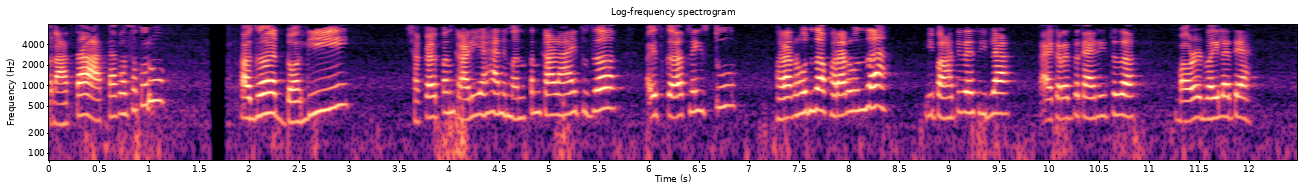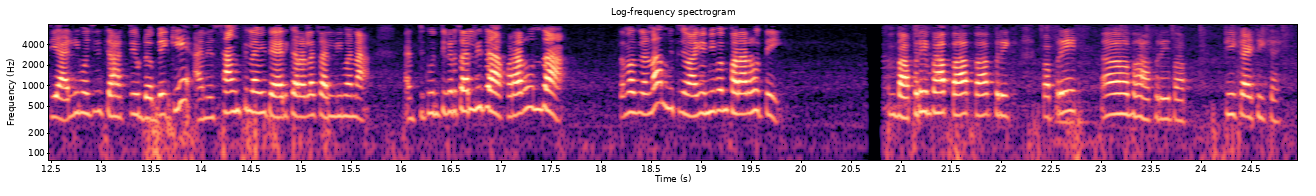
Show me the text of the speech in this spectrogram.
पण आता आता कसं करू? अगं डॉली सकाळ पण काळी आहे आणि मन पण काळ आहे तुझं. काहीच करत नाहीस तू. फरार होऊन जा फरार होऊन जा. मी पाहते त्या सीला काय करायचं काय नाही तुझं. बावळट बाईला त्या ती आली म्हणजे चहाचे डबे घे आणि सांग तिला मी तयारी करायला चालली म्हणा. आणि तिकडून तिकडे चालली जा फरार होऊन जा. समजलं ना? मी तिच्यामागे मी पण फरार होते. बापरे बाप बाप बापरे. बापरे बापरे बाप. ठीक आहे ठीक आहे.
